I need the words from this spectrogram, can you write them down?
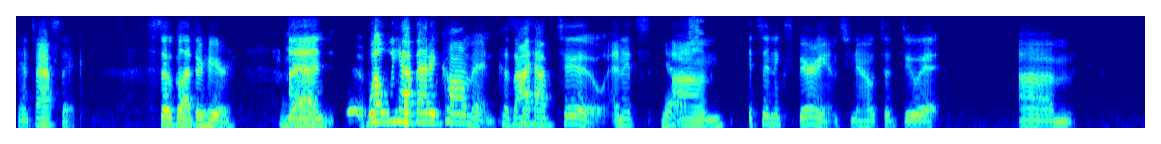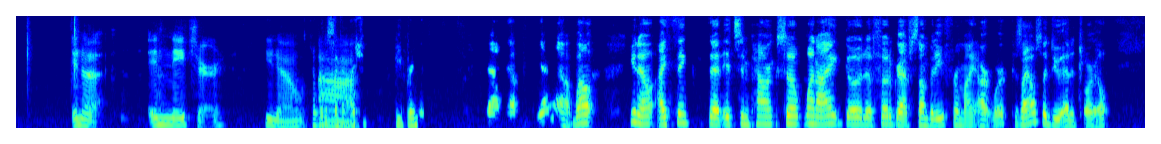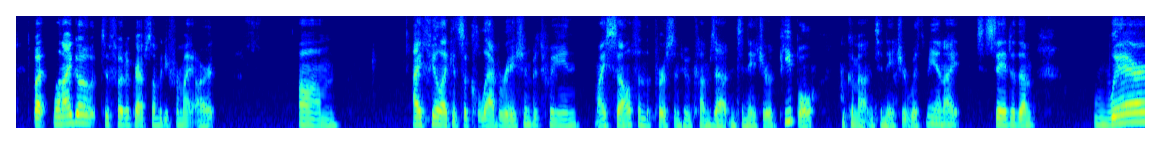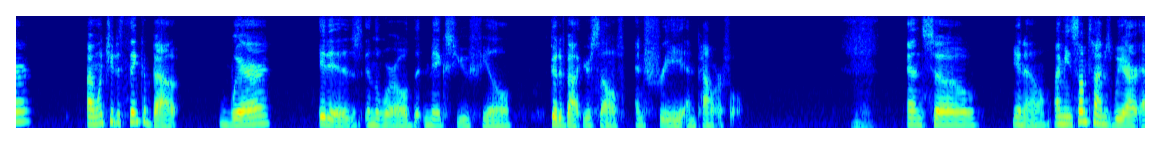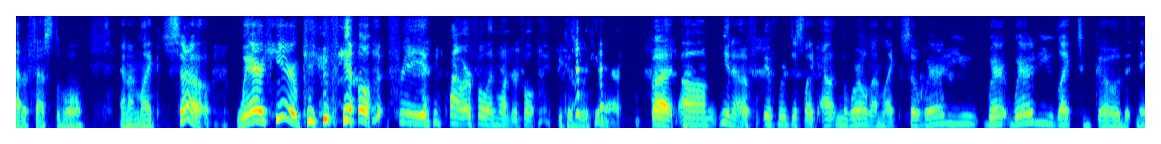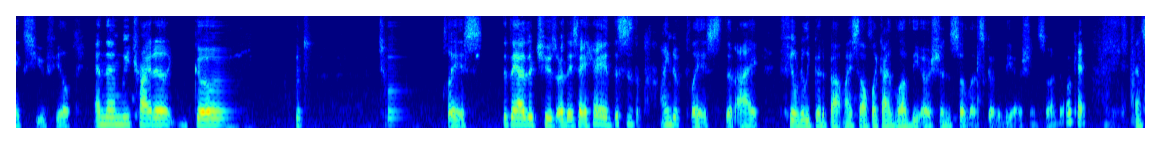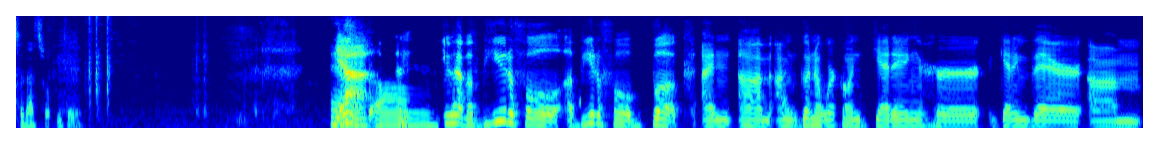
Fantastic. So glad they're here. Yeah, and well, we have that in common because I have two, and it's yes. um it's an experience, you know, to do it um in a in nature, you know. wait a second, uh, I should be bringing back up. Yeah, well, you know, I think that it's empowering. So when I go to photograph somebody for my artwork, because I also do editorial, but when I go to photograph somebody for my art, um, I feel like it's a collaboration between myself and the person who comes out into nature, people who come out into nature with me and I say to them, where I want you to think about where it is in the world that makes you feel good about yourself and free and powerful. Mm. And so you know i mean sometimes we are at a festival and i'm like so where here. Can you feel free and powerful and wonderful? Because we're here. But um you know if, if we're just like out in the world i'm like so where do you where where do you like to go that makes you feel? And then we try to go to a place that they either choose or they say hey this is the kind of place that i feel really good about myself. Like I love the ocean, so let's go to the ocean. So I go, okay. And so that's what we do. And, yeah, um, and you have a beautiful, a beautiful book, and um, I'm gonna work on getting her, getting their um,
